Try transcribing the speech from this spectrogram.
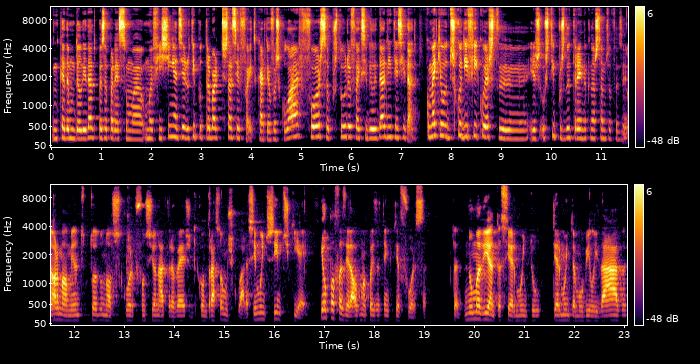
em cada modalidade depois aparece uma, uma fichinha a dizer o tipo de trabalho que está a ser feito. Cardiovascular, força, postura, flexibilidade e intensidade. Como é que eu descodifico este, este, os tipos de treino que nós estamos a fazer? Normalmente, todo o nosso corpo funciona através de contração muscular. Assim, muito simples que é. Eu, para fazer alguma coisa, tenho que ter força Portanto, não adianta ser muito, ter muita mobilidade,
